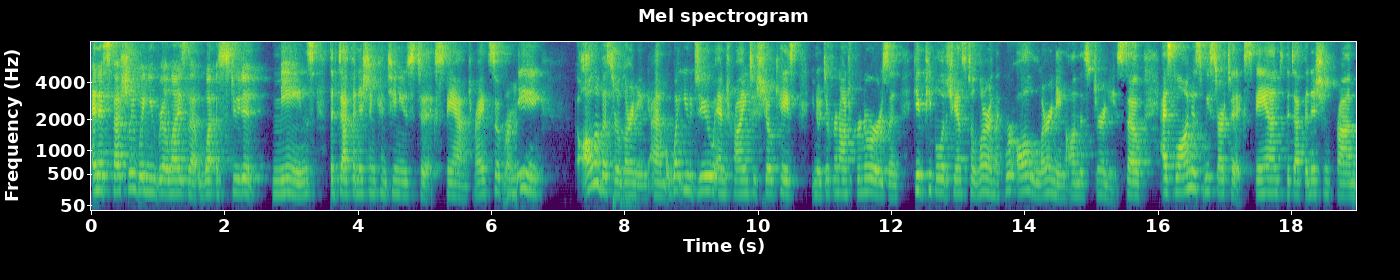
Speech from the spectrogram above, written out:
And especially when you realize that what a student means, the definition continues to expand, right? So for right. me, all of us are learning um, what you do and trying to showcase you know different entrepreneurs and give people a chance to learn like we're all learning on this journey so as long as we start to expand the definition from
